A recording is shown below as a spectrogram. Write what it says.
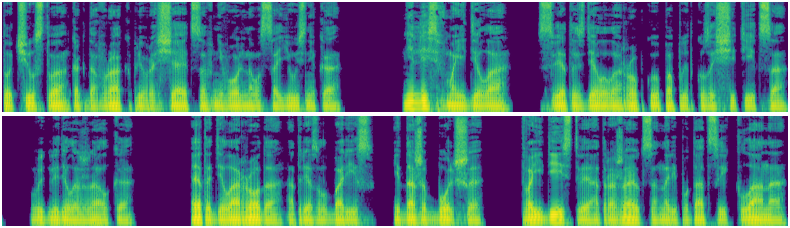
То чувство, когда враг превращается в невольного союзника, «Не лезь в мои дела!» Света сделала робкую попытку защититься. Выглядело жалко. «Это дела рода», — отрезал Борис. «И даже больше. Твои действия отражаются на репутации клана.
